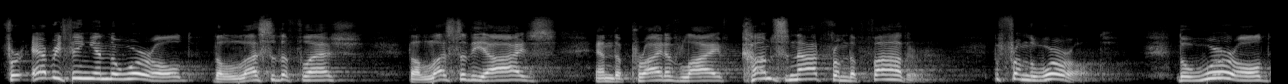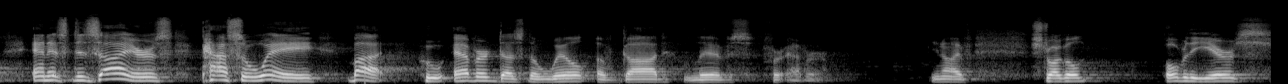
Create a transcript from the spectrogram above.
For everything in the world, the lust of the flesh, the lust of the eyes and the pride of life comes not from the Father, but from the world. The world and its desires pass away, but whoever does the will of God lives forever. You know, I've struggled over the years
